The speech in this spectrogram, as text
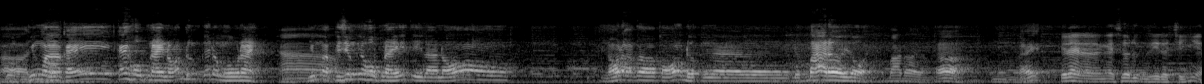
Ờ, nhưng Trung mà Quốc. cái cái hộp này nó đựng cái đồng hồ này À. nhưng mà cái riêng cái hộp này thì là nó nó đã có, được ờ, được ba đời rồi ba đời rồi. ờ Ừ. đấy Cái này là ngày xưa đựng gì là chính nhỉ?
